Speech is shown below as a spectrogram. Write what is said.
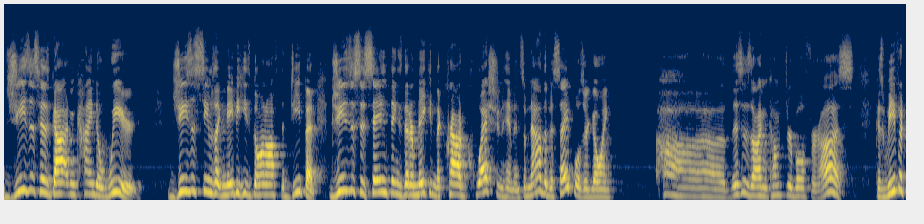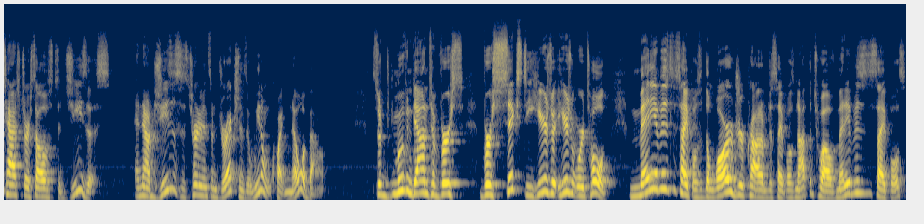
Jesus has gotten kind of weird. Jesus seems like maybe he's gone off the deep end. Jesus is saying things that are making the crowd question him. And so now the disciples are going, oh, this is uncomfortable for us because we've attached ourselves to Jesus. And now Jesus is turning in some directions that we don't quite know about. So moving down to verse verse 60, here's what, here's what we're told. Many of his disciples, the larger crowd of disciples, not the 12, many of his disciples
